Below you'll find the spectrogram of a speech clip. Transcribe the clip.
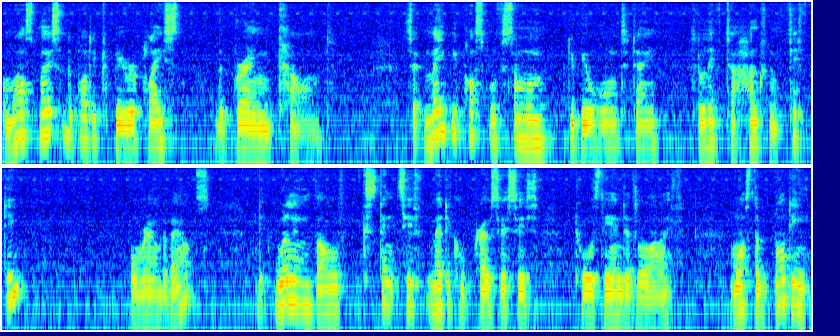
And whilst most of the body can be replaced, the brain can't. So it may be possible for someone to be born today to live to 150 or roundabouts, but it will involve extensive medical processes towards the end of the life. And whilst the body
